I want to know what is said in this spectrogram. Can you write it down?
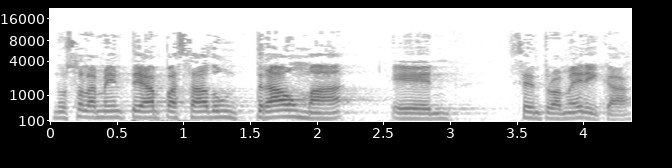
no solamente han pasado un trauma en Centroamérica,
